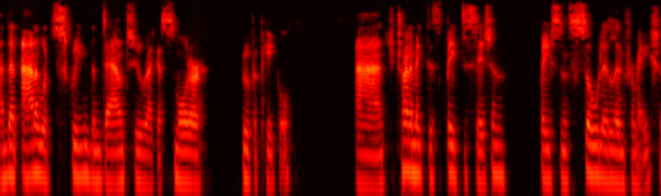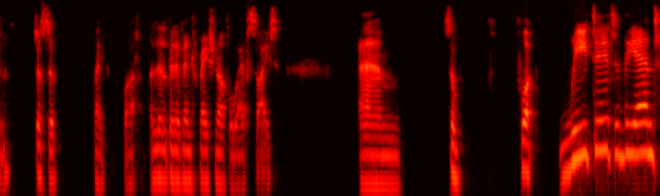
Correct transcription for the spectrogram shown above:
And then Anna would screen them down to like a smaller group of people and trying to make this big decision based on so little information just a like what a little bit of information off a website. Um, so what we did in the end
